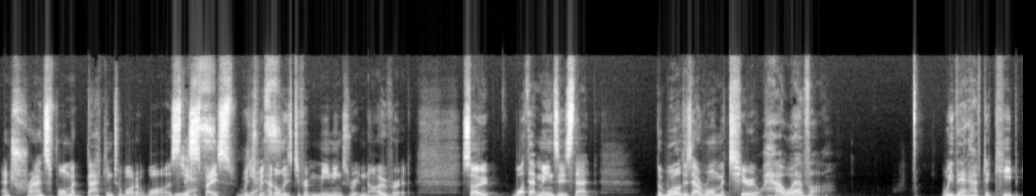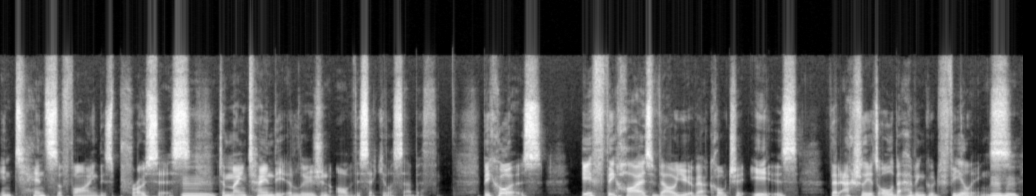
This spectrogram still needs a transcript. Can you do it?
and transform it back into what it was Yes. this space which Yes. had all these different meanings written over it. So, what that means is that the world is our raw material. However, we then have to keep intensifying this process mm. to maintain the illusion of the secular Sabbath. Because if the highest value of our culture is that actually it's all about having good feelings, mm-hmm.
